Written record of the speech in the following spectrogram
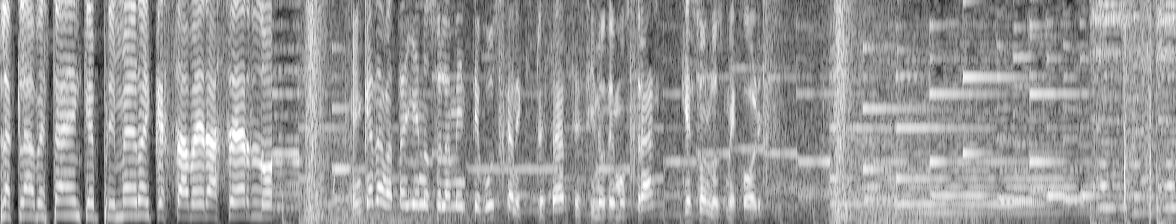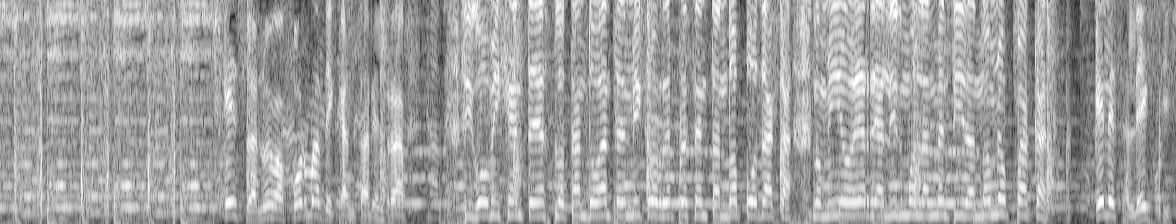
La clave está en que primero hay que saber hacerlo. En cada batalla no solamente buscan expresarse, sino demostrar que son los mejores. Es la nueva forma de cantar el rap. Sigo vigente explotando ante el micro representando a Podaca. Lo mío es realismo, las mentiras no me opacan. Él es Alexis.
